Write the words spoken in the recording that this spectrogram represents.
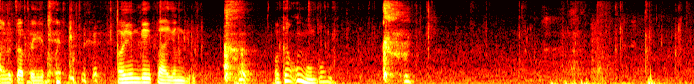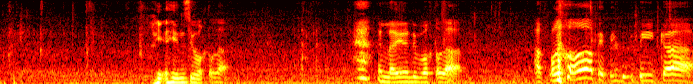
ano sa tingin. o yung gate ha, yung gate. Huwag kang umupo. Ay, ayun si Bakla. Ang layo ni Bakla. Aklo, titig ka.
